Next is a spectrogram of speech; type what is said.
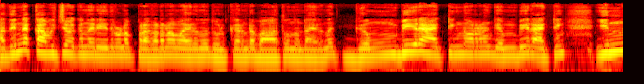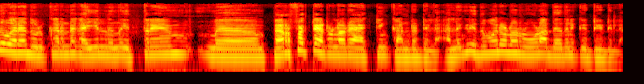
അതിനെ കവിച്ചു വെക്കുന്ന രീതിയിലുള്ള പ്രകടനമായിരുന്നു ദുൽഖറിന്റെ ഭാഗത്തു നിന്നുണ്ടായിരുന്നത് ഗംഭീര ആക്ടിംഗ് എന്ന് പറഞ്ഞാൽ ഗംഭീര ആക്ടിംഗ് ഇന്ന് വരെ ദുൽഖറിന്റെ കയ്യിൽ നിന്ന് ഇത്രയും പെർഫെക്റ്റ് ആയിട്ടുള്ള ഒരു ആക്ടിംഗ് കണ്ടിട്ടില്ല. അല്ലെങ്കിൽ ഇതുപോലെയുള്ള റോൾ അദ്ദേഹത്തിന് കിട്ടിയിട്ടില്ല.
